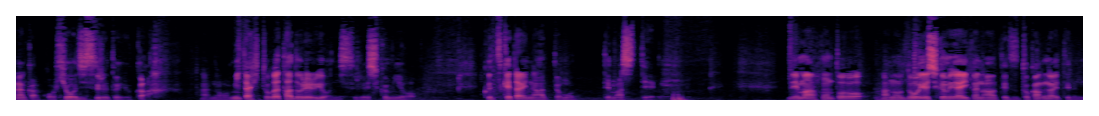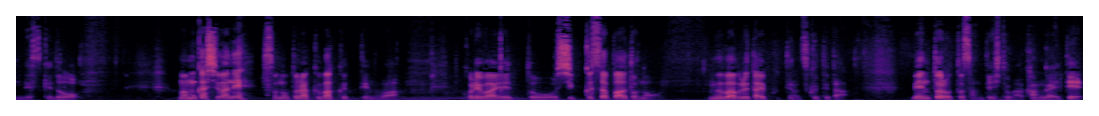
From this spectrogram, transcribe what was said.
なんかこう表示するというかあの見た人がたどれるようにする仕組みをくっつけたいなって思ってまして。でまあ本当あのどういう仕組みがいいかなってずっと考えてるんですけど、まあ、昔はねそのトラックバックっていうのはこれはえっ、とシックスアパートのムーバブルタイプっていうのを作ってたベントロットさんっていう人が考えて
